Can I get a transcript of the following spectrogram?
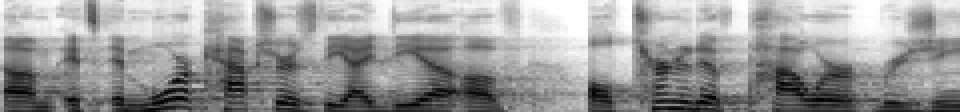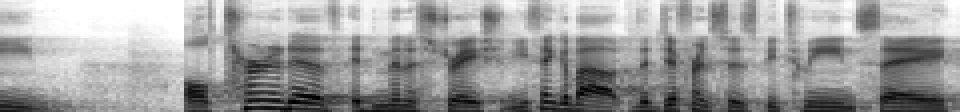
um, it more captures the idea of alternative power regime, alternative administration. You think about the differences between, say,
